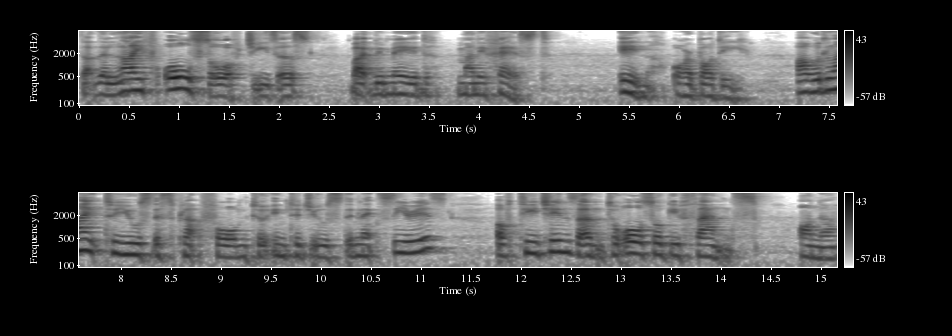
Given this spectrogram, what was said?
that the life also of Jesus might be made manifest in our body. I would like to use this platform to introduce the next series of teachings and to also give thanks, honor,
